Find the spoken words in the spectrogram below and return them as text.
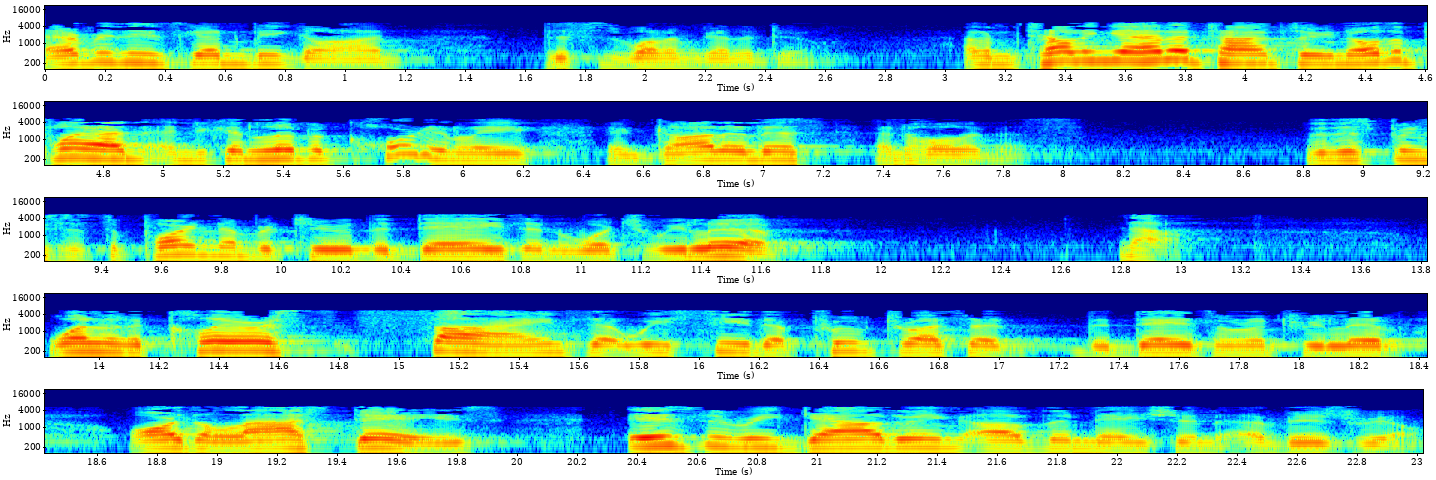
Everything's going to be gone. This is what I'm going to do. And I'm telling you ahead of time so you know the plan and you can live accordingly in godliness and holiness. Now, this brings us to point number two the days in which we live. Now, one of the clearest signs that we see that prove to us that the days in which we live are the last days is the regathering of the nation of Israel.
